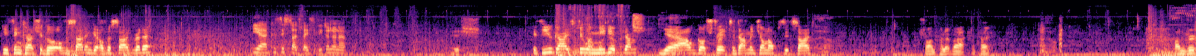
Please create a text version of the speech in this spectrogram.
Do you think I should go other side and get other side ready? Yeah, because this side's basically done, isn't it? Ish. If you guys do Double immediate damage. damage, yeah, Yeah. I'll go straight to damage on opposite side. Yeah. Try and pull it back, okay? yeah. 100.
